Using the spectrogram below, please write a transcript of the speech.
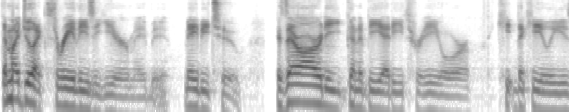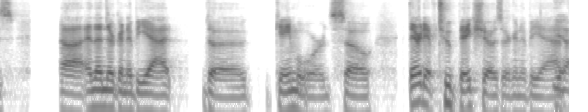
they might do like 3 of these a year maybe, maybe 2 because they're already going to be at E3 or Ke- the Keighleys uh, and then they're going to be at the Game Awards. So they already have two big shows they're going to be at. Yeah.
